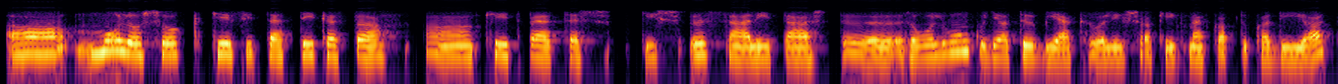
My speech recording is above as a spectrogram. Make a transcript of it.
A molosok készítették ezt a, a két perces kis összeállítást rólunk, ugye a többiekről is, akik megkaptuk a díjat,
